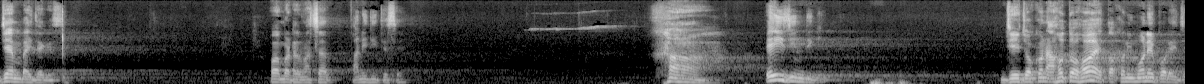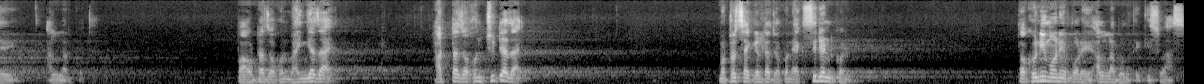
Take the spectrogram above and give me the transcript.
জ্যাম বাইজা গেছে। বাটার মাছার পানি দিতেছে। হা, এই জিন্দিগি। যে যখন আহত হয়, তখনই মনে পড়ে যে আল্লাহর কথা। পাওটা যখন ভাঙ্গা যায়, হাতটা যখন ছুটে যায় মোটর সাইকেলটা যখন অ্যাক্সিডেন্ট করে, তখনই মনে পড়ে আল্লাহ বলতে কিছু আছে।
